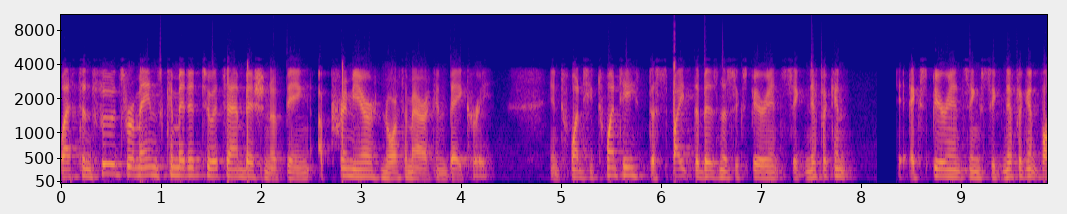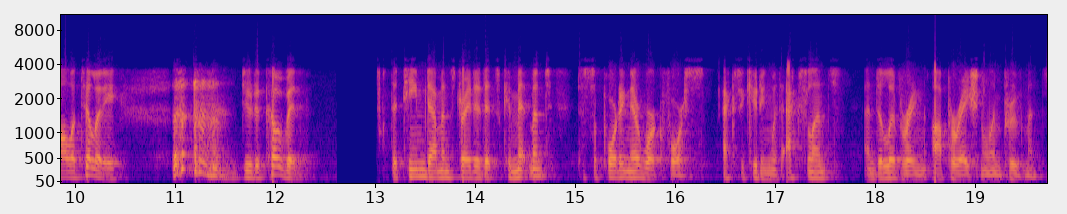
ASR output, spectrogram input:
Weston Foods remains committed to its ambition of being a premier North American bakery. In 2020, despite the business experiencing significant volatility due to COVID, the team demonstrated its commitment to supporting their workforce, executing with excellence, and delivering operational improvements.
